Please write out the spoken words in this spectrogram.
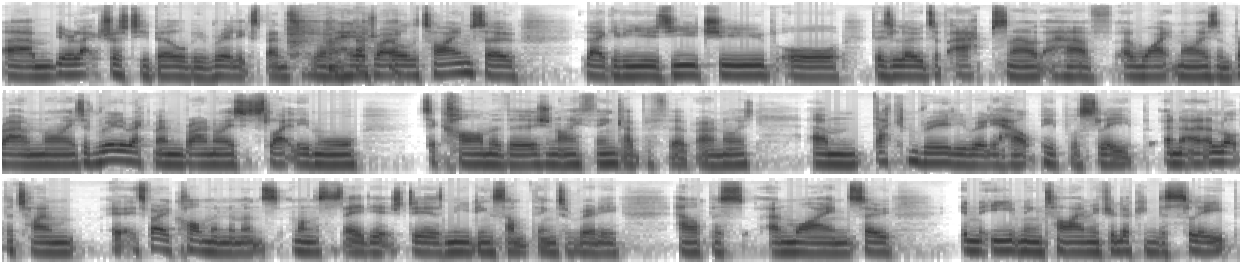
Um, your electricity bill will be really expensive on a hairdryer all the time. So, like if you use YouTube or there's loads of apps now that have a white noise and brown noise. I'd really recommend brown noise. It's slightly more, it's a calmer version, I think. I prefer brown noise. Um, that can really, really help people sleep. And a lot of the time, it's very common amongst, amongst us ADHD is needing something to really help us unwind. So in the evening time, if you're looking to sleep,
